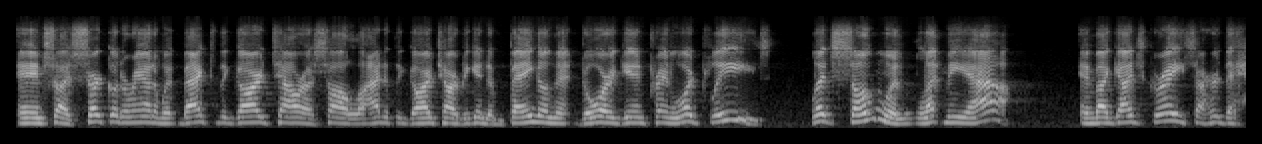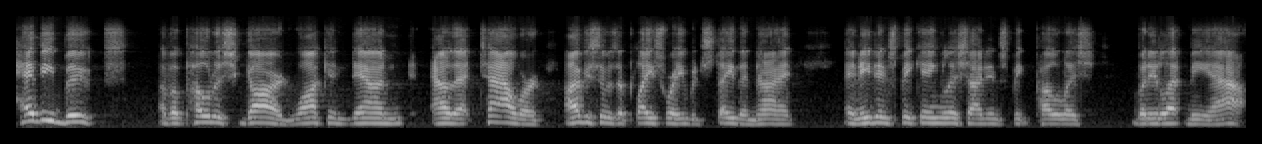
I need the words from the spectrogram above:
And so I circled around and went back to the guard tower. I saw a light at the guard tower. I began to bang on that door again, praying, Lord, please let someone let me out. And by God's grace, I heard the heavy boots of a Polish guard walking down out of that tower. Obviously, it was a place where he would stay the night. And he didn't speak English, I didn't speak Polish, but he let me out.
